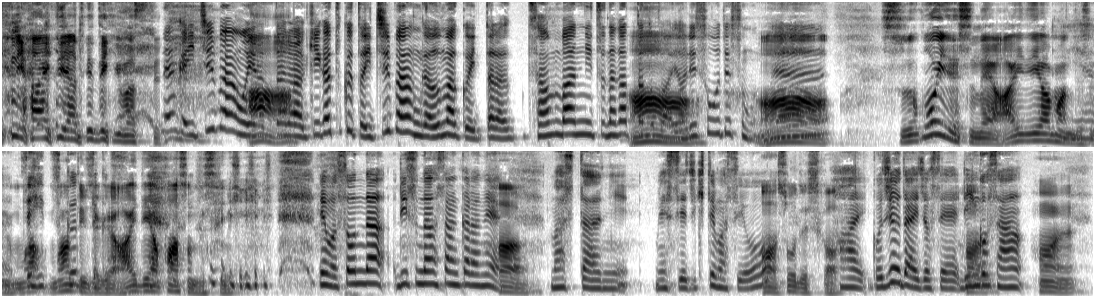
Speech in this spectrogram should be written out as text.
々にアイデア出てきますなんか一番をやったら気が付くと一番がうまくいったら三番につながったとかやりそうですもんね。すごいですね。アイディアマンですね。ま、ぜひ作ってくれ。アイディアパーソンですね。でもそんなリスナーさんからね、マスターにメッセージ来てますよ。あ、そうですか。はい、50代女性りんごさん、はい。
